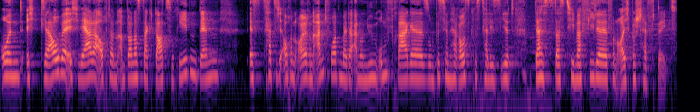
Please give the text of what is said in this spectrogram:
Und ich glaube, ich werde auch dann am Donnerstag dazu reden, denn es hat sich auch in euren Antworten bei der anonymen Umfrage so ein bisschen herauskristallisiert, dass das Thema viele von euch beschäftigt.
